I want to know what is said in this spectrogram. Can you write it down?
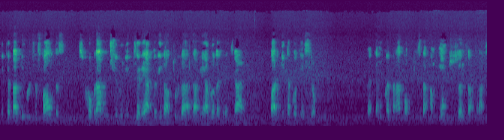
determinado número de faltas, se cobrava um tiro livre direto ali da altura da, da meia-lua da grande área. Ora, o que, que aconteceu? Até no Campeonato Paulista, há muitos anos atrás.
